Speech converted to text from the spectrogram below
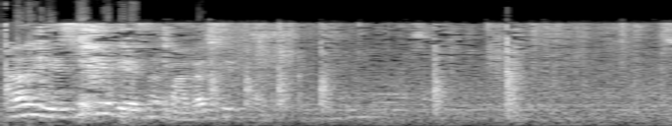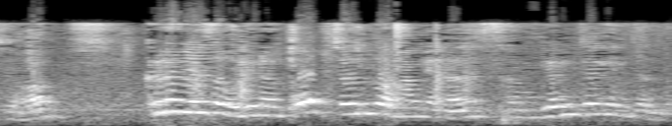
나는 예수에 대해서는 말할 수 있다. 그죠? 그러면서 우리는 꼭 전도하면은 성경적인 전도.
